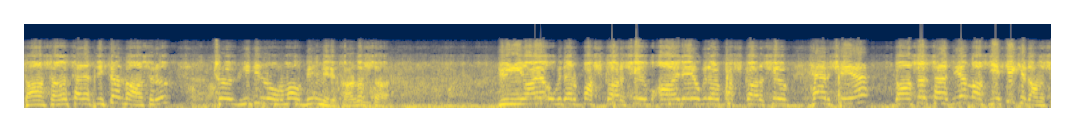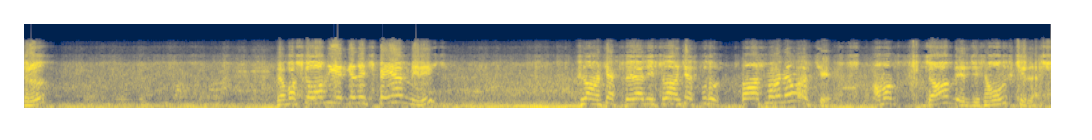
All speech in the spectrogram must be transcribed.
Danışanı sələflikdən danışırıq. Tövhidi normal bilmirik, qardaşlar. Dünyaya o qədər baş qarışıb, ailəyə o qədər baş qarışıb, hər şeyə danışan sələflikdən danışırıq. Yetək ki danışırıq. Və başqalarını yergədə heç bəyənmirik. Filan kəs belədir, filan kəs budur. Danışmağa nə var ki? Amma cavab verəcəksən, onu fikirləş.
